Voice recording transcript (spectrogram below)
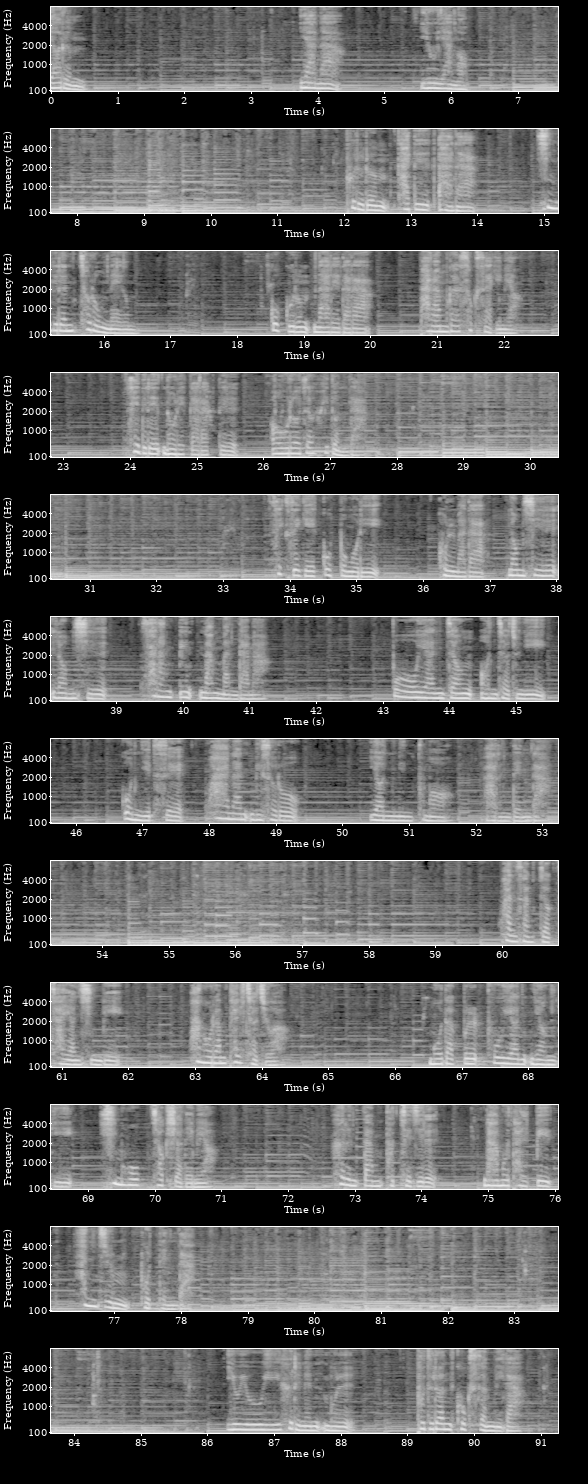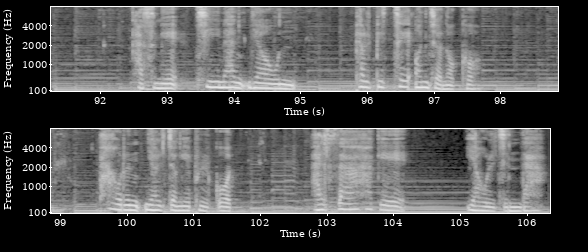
여름. 야나 유양업. 푸르름 가득 안아 싱그런 초록내음. 꽃구름 날에 달아 바람과 속삭이며 새들의 노랫가락들 어우러져 휘돈다. 색색의 꽃봉오리 골마다 넘실넘실 사랑빛 낭만 담아 뽀얀 정 얹어주니 꽃잎새 환한 미소로 연민 품어 아른댄다. 환상적 자연 신비 황홀함 펼쳐주어 모닥불 부연 연기 심호흡 적셔대며 흐른 땀 부채질 나무 달빛 한 줌 보탠다. 유유히 흐르는 물 부드런 곡선미가 가슴에 진한 여운 별빛에 얹어놓고 타오른 열정의 불꽃 알싸하게 여울진다.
